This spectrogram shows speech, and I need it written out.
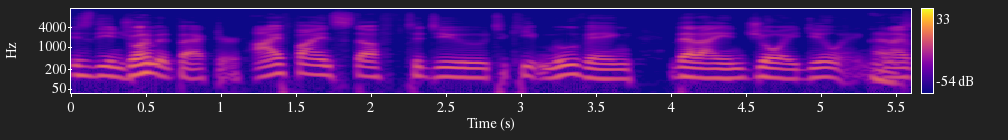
is the enjoyment factor. I find stuff to do to keep moving that I enjoy doing. And I've,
